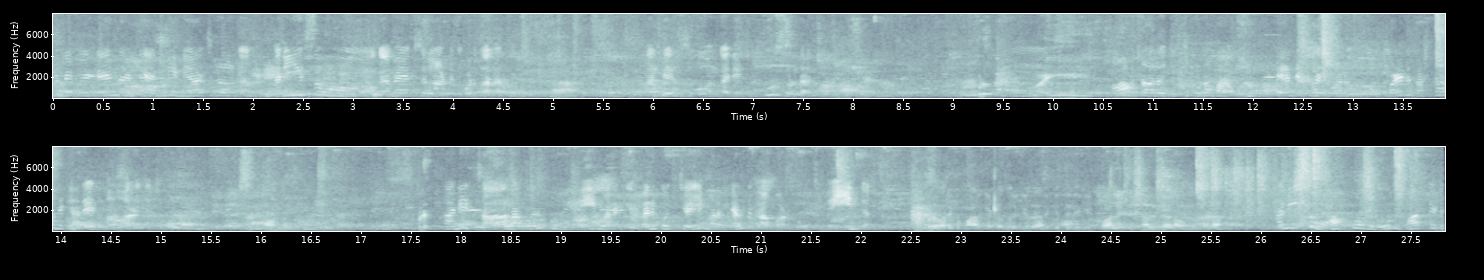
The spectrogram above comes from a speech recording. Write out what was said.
అంటే వీళ్ళు ఏంటంటే అన్ని న్యాచురల్గా కనీసం గమాక్స్ లాంటిది కూడా తరదు. అది తెలుసు బాగుందని చూస్తుండాలి ఇప్పుడు ఈ కాస్ట్ ఆలోచించి కూడా మనం కొనుక్కుంటే అంటే మనం పడిన కష్టానికి ఆ రేటు మనం ఇప్పుడు కానీ చాలా వరకు ఇవి మనకి పనికొచ్చాయి మన హెల్త్ కాపాడుకోవచ్చు మెయిన్గా. ఇప్పటివరకు మార్కెట్లో దొరికేదానికి దీనికి క్వాలిటీ చాలా తేడా ఉంది కదా? కనీసం ఆకుకూరలు మార్కెట్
